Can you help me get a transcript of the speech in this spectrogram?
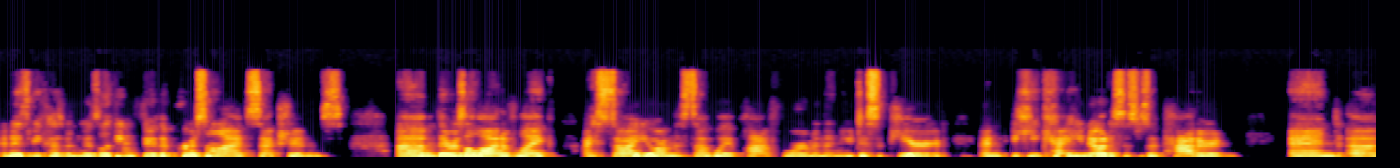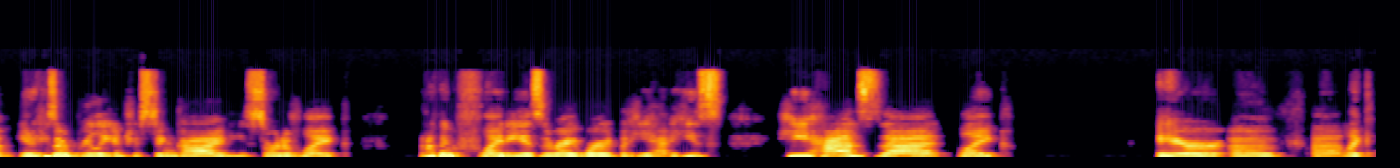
and it's because when he was looking through the personal ad sections um, there was a lot of like i saw you on the subway platform and then you disappeared and he ca- he noticed this was a pattern and um, you know he's a really interesting guy and he's sort of like i don't think flighty is the right word but he ha- he's he has that like air of uh, like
